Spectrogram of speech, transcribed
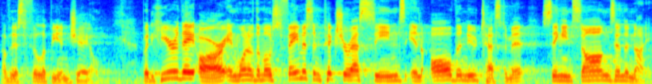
of this Philippian jail. But here they are in one of the most famous and picturesque scenes in all the New Testament, singing songs in the night.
